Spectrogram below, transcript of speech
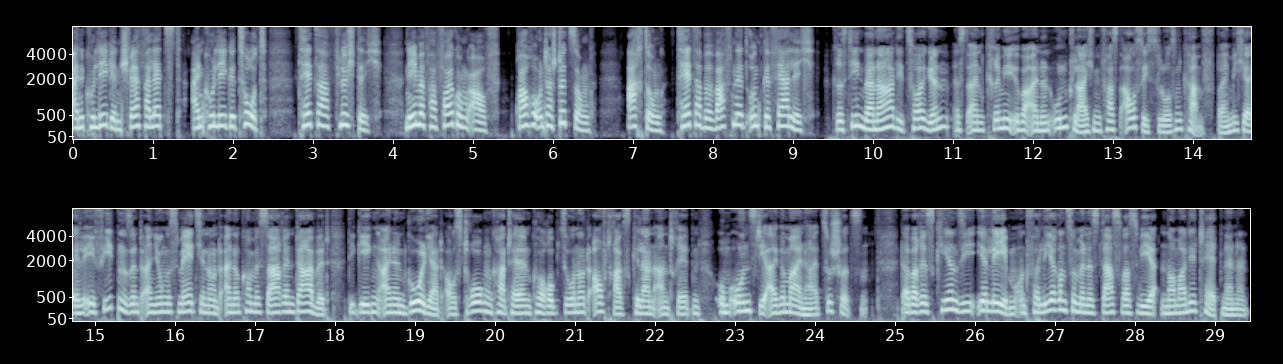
Eine Kollegin schwer verletzt. Ein Kollege tot. Täter flüchtig. Nehme Verfolgung auf. Brauche Unterstützung. Achtung. Täter bewaffnet und gefährlich. Christine Bernard, die Zeugin, ist ein Krimi über einen ungleichen, fast aussichtslosen Kampf. Bei Michael E. Fieten sind ein junges Mädchen und eine Kommissarin David, die gegen einen Goliath aus Drogenkartellen, Korruption und Auftragskillern antreten, um uns, die Allgemeinheit, zu schützen. Dabei riskieren sie ihr Leben und verlieren zumindest das, was wir Normalität nennen.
